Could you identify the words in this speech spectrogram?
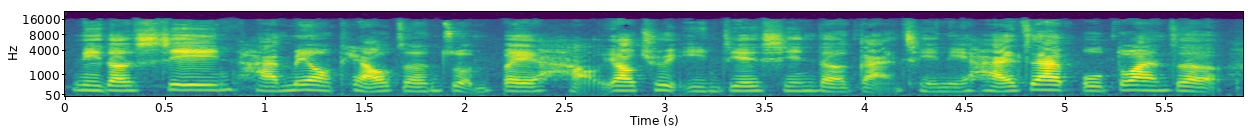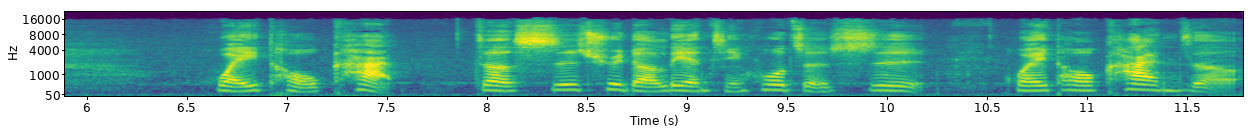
你的心还没有调整准备好要去迎接新的感情，你还在不断的回头看着失去的恋情，或者是回头看着。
